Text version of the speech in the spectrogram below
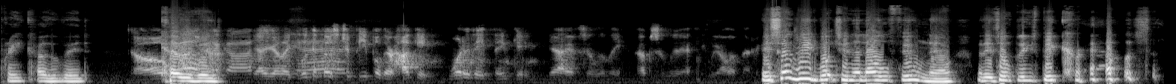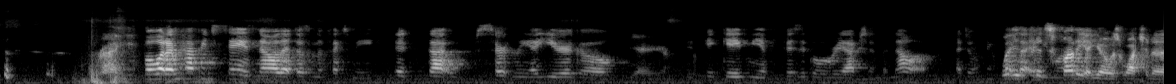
pre-COVID, Oh, COVID? Oh my gosh. yeah, you're like, look at those two people, they're hugging. What are they thinking? Yeah, absolutely, absolutely. I think we all have that. It's so weird watching an old film now when there's all these big crowds. Right. But what I'm happy to say is now that doesn't affect me. It, that certainly a year ago, Yeah, yeah. yeah. it, it gave me a physical reaction, but now I don't think Well, and, it's funny. You know, I was watching a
